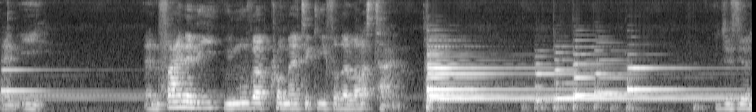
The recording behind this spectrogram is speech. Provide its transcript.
and E. And finally, we move up chromatically for the last time. Which is your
